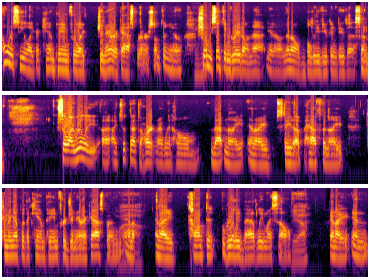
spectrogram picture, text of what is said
I want to see like a campaign for like generic aspirin or something, you know, mm-hmm. show me something great on that, you know, and then I'll believe you can do this. And so I really, uh, I took that to heart and I went home that night and I stayed up half the night coming up with a campaign for generic aspirin. Wow. And, I, and I comped it really badly myself. Yeah. And I and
